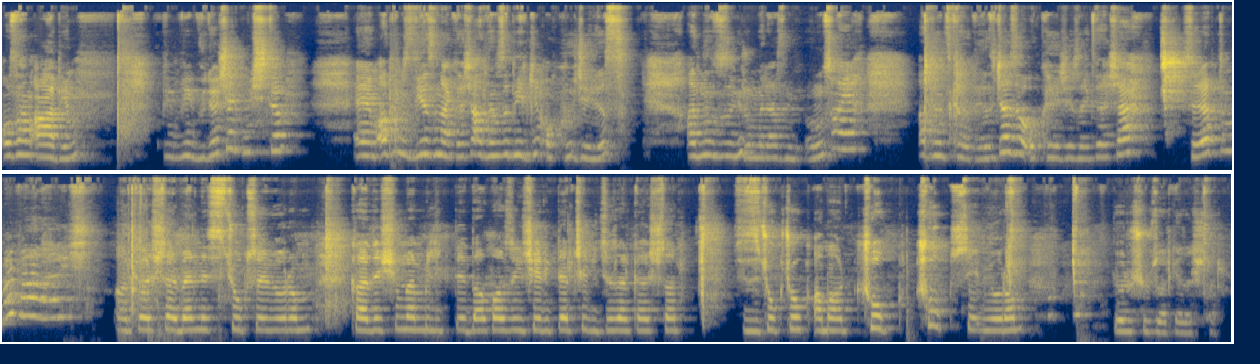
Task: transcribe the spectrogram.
Ozan abim bir, bir video çekmiştim. Ee, adınızı yazın arkadaşlar. Adınızı bir gün okuyacağız. Adınızı yorumlara yazmayı unutmayın. Adınızı kağıda yazacağız ve okuyacağız arkadaşlar. Size yaptım. Bay bay. Arkadaşlar ben de sizi çok seviyorum. Kardeşimle birlikte daha fazla içerikler çekeceğiz arkadaşlar. Sizi çok çok ama çok çok seviyorum. Görüşürüz arkadaşlar.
